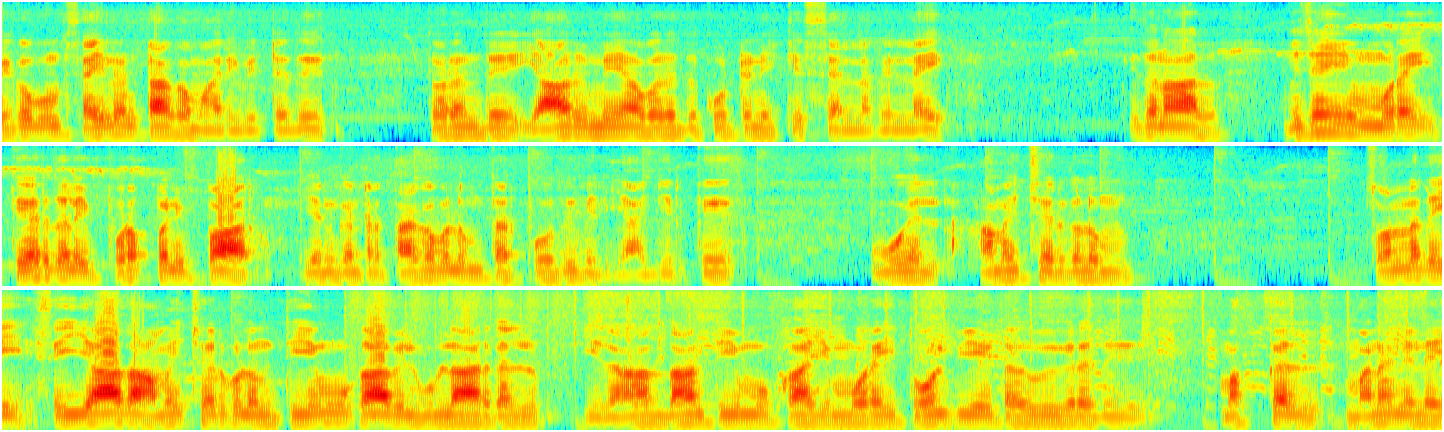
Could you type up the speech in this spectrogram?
மிகவும் சைலண்டாக மாறிவிட்டது. தொடர்ந்து யாருமே அவரது கூட்டணிக்கு செல்லவில்லை. இதனால் விஜய் இம்முறை தேர்தலை புறக்கணிப்பார் என்கின்ற தகவலும் தற்போது வெளியாகியிருக்கு. ஊழல் அமைச்சர்களும் சொன்னதை செய்யாத அமைச்சர்களும் திமுகவில் உள்ளார்கள். இதனால் தான் திமுக இம்முறை தோல்வியை தழுவுகிறது. மக்கள் மனநிலை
